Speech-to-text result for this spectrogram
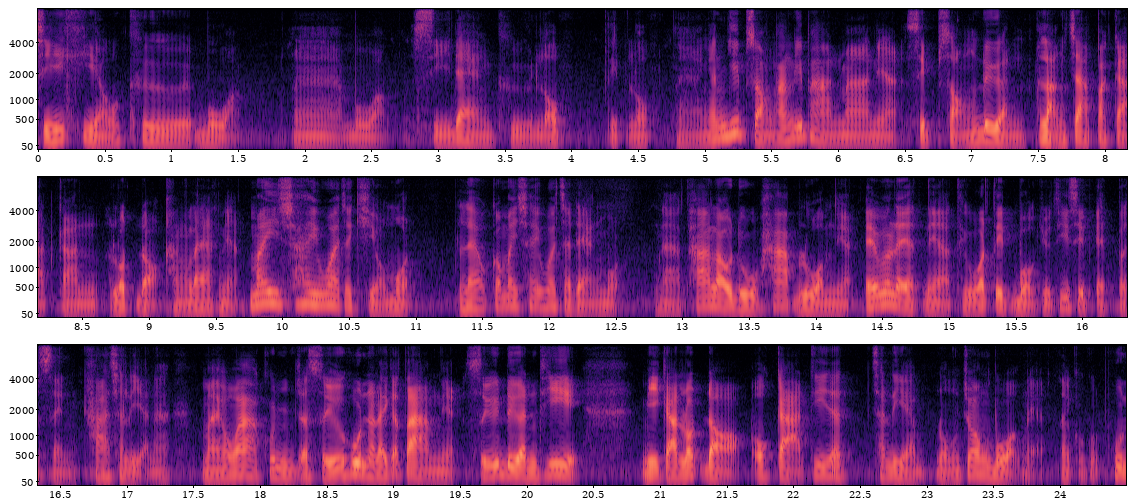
สีเขียวคือบวก อ่า บวก สีแดงคือลบ ติดลบนะงั้น 22 ครั้งที่ผ่านมาเนี่ย 12 เดือนหลังจากประกาศการลดดอกครั้งแรกเนี่ยไม่ใช่ว่าจะเขียวหมด แล้วก็ไม่ใช่ว่าจะแดงหมดนะถ้าเราดูภาพรวมเนี่ยเอเวอเรสเนี่ยถือว่าติดบวกอยู่ที่ 11%ค่าเฉลี่ยนะ หมายความว่าคุณจะซื้อหุ้นอะไรก็ตามเนี่ยซื้อเดือนที่มีการลดดอกโอกาสที่จะเฉลี่ยหลงจ้องบวกเนี่ยแล้วก็หุ้น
